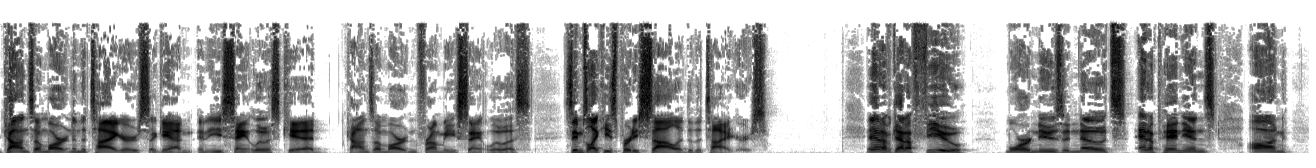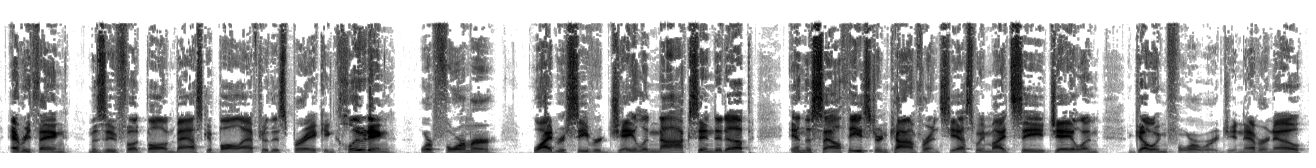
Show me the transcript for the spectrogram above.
Cuonzo Martin and the Tigers. Again, an East St. Louis kid Cuonzo Martin from East St. Louis. Seems like he's pretty solid to the Tigers. And I've got a few more news and notes and opinions on everything Mizzou football and basketball after this break, including where former wide receiver Jalen Knox ended up in the Southeastern Conference. Yes, we might see Jalen going forward. You never know.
